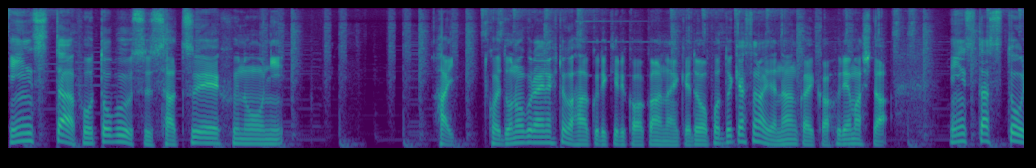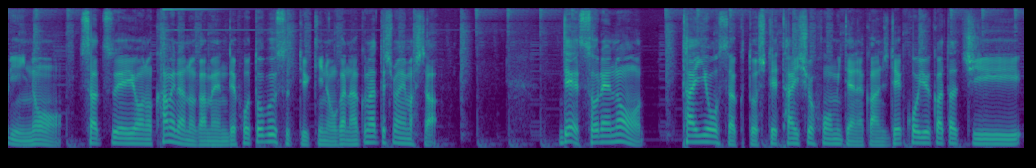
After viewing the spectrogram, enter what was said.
インスタフォトブース撮影不能に。はい、これどのぐらいの人が把握できるかわからないけど、ポッドキャスト内で何回か触れました。インスタストーリーの撮影用のカメラの画面でフォトブースっていう機能がなくなってしまいました。で、それの対応策として対処法みたいな感じで、こういう形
